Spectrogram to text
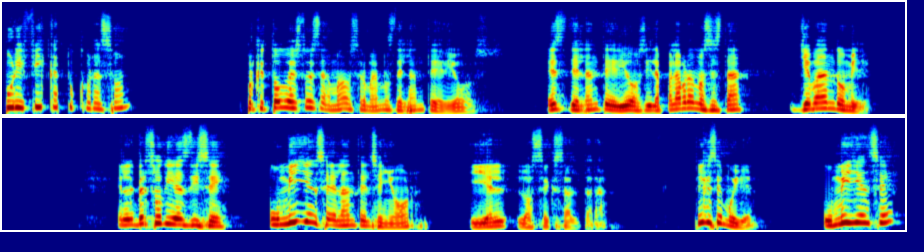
Purifica tu corazón. Porque todo esto es, amados hermanos, delante de Dios. Es delante de Dios. Y la palabra nos está llevando, mire. En el verso 10 dice, humíllense delante del Señor y Él los exaltará. Fíjese muy bien, humíllense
